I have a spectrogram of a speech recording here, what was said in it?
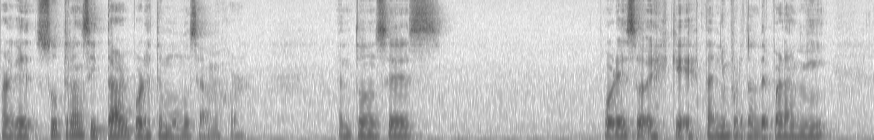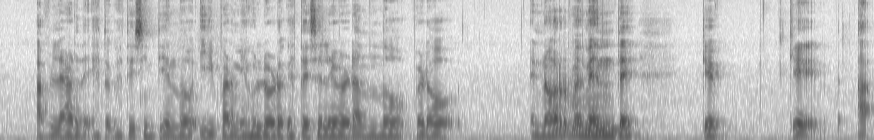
para que su transitar por este mundo sea mejor. Entonces, por eso es que es tan importante para mí hablar de esto que estoy sintiendo y para mí es un logro que estoy celebrando, pero enormemente, que, que a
